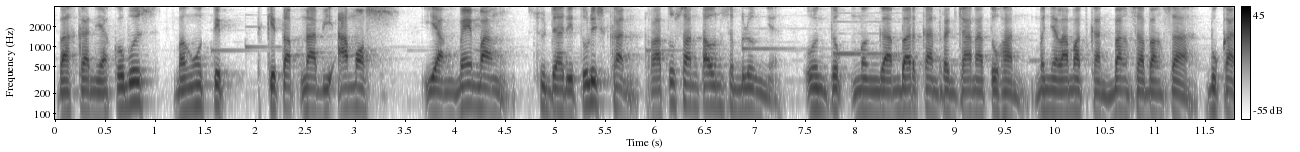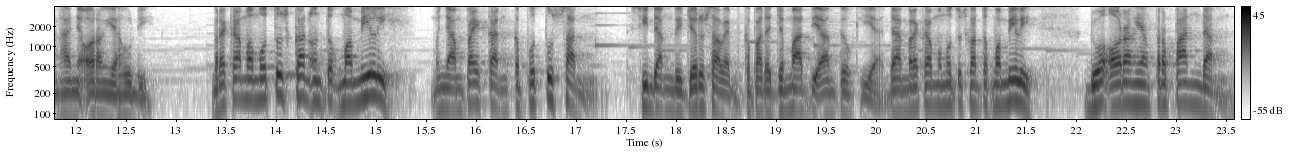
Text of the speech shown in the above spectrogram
Bahkan Yakobus mengutip kitab Nabi Amos yang memang sudah dituliskan ratusan tahun sebelumnya untuk menggambarkan rencana Tuhan menyelamatkan bangsa-bangsa, bukan hanya orang Yahudi. Mereka memutuskan untuk memilih menyampaikan keputusan sidang di Jerusalem kepada jemaat di Antioquia dan mereka memutuskan untuk memilih dua orang yang terpandang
